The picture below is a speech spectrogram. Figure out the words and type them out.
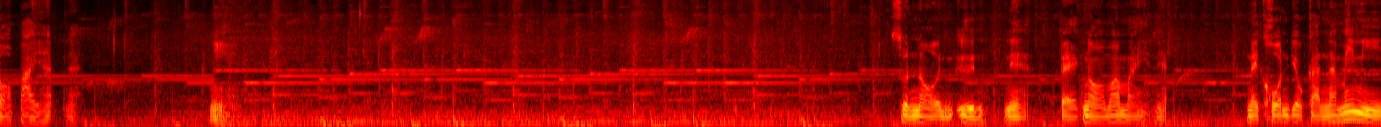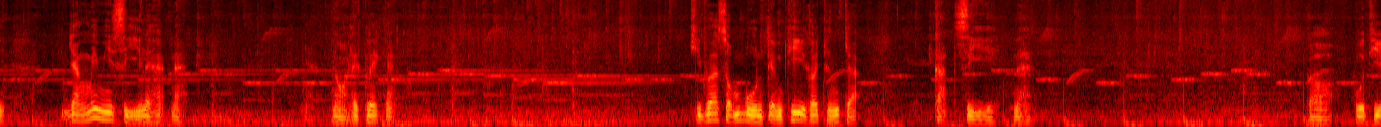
ต่อไปฮะนะนี่ส่วนหน่ออื่นๆ เนี่ยแตกหน่อมาใหม่เนี่ยในโคนเดียวกันนะไม่มียังไม่มีสีเลยฮะนะหน่อเล็กๆเนี่ยคิดว่าสมบูรณ์เต็มที่เขาถึงจะกัดสีนะ ก็ผู้ที่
